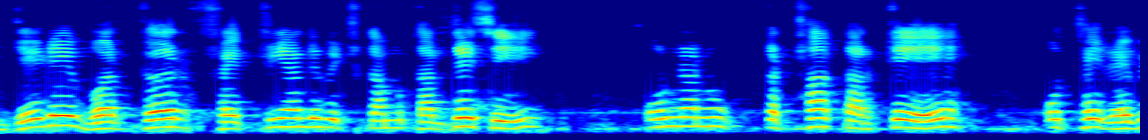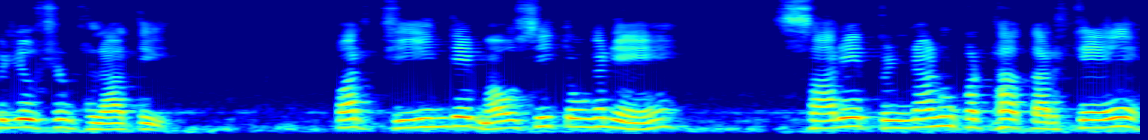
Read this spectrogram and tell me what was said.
ਜਿਹੜੇ ਵਰਕਰ ਫੈਕਟਰੀਆਂ ਦੇ ਵਿੱਚ ਕੰਮ ਕਰਦੇ ਸੀ, ਉਹਨਾਂ ਨੂੰ ਇਕੱਠਾ ਕਰਕੇ ਉੱਥੇ ਰੈਵੋਲੂਸ਼ਨ ਫੈਲਾਤੀ। ਪਰ ਚੀਨ ਦੇ ਮੌਸੀ ਤੁੰਗ ਨੇ ਸਾਰੇ ਪਿੰਡਾਂ ਨੂੰ ਇਕੱਠਾ ਕਰਕੇ,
